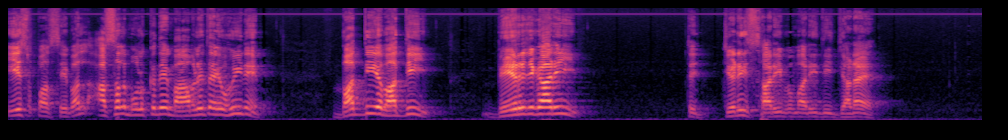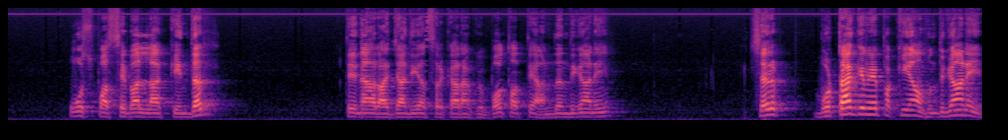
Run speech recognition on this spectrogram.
ਇਸ ਪਾਸੇ ਵੱਲ, ਅਸਲ ਮੁਲਕ ਦੇ ਮਾਮਲੇ ਤਾਂ ਇਹੋ ਹੀ ਨੇ ਵੱਧਦੀ ਆਬਾਦੀ, ਬੇਰੁਜ਼ਗਾਰੀ ਤੇ ਜਿਹੜੀ ਸਾਰੀ ਬਿਮਾਰੀ ਦੀ ਜੜ ਹੈ ਉਸ ਪਾਸੇ ਵੱਲ ਨਾ ਕੇਂਦਰ ਤੇ ਨਾ ਰਾਜਾਂ ਦੀਆਂ ਸਰਕਾਰਾਂ ਕੋਈ ਬਹੁਤਾ ਧਿਆਨ ਦਿੰਦੀਆਂ ਨੇ। ਸਿਰਫ ਵੋਟਾਂ ਕਿਵੇਂ ਪੱਕੀਆਂ ਹੁੰਦੀਆਂ ਨੇ,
